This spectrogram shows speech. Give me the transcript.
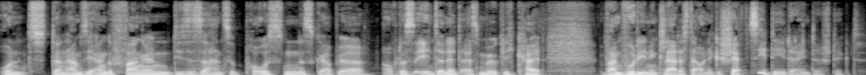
Und dann haben Sie angefangen, diese Sachen zu posten. Es gab ja auch das Internet als Möglichkeit. Wann wurde Ihnen klar, dass da auch eine Geschäftsidee dahinter steckt?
